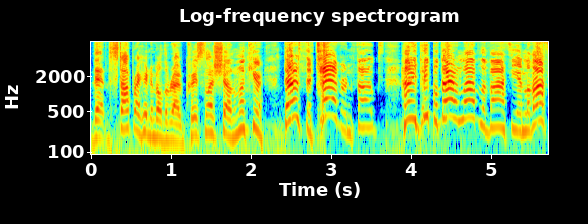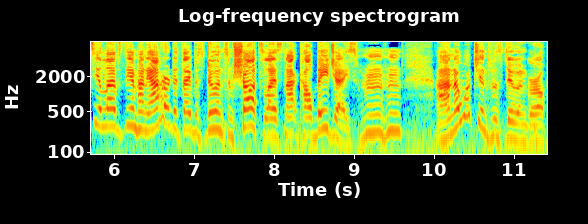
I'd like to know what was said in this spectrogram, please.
that stop right here in the middle of the road. Chris, let's show them. Look here. There's the tavern, folks. Honey, people there love Lae'Visia, and Lae'Visia loves them, honey. I heard that they was doing some shots last night called BJ's. Mm-hmm. I know what Jens was doing, girl.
